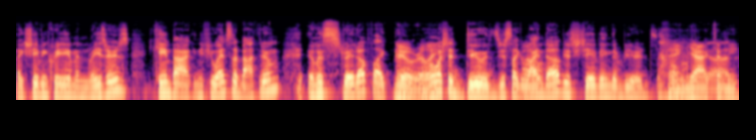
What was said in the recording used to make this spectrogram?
like shaving cream and razors. Came back, and if you went to the bathroom, it was straight up like Ew, a really? whole bunch of dudes just like Oh. lined up, just shaving their beards. Dang, Oh my yeah, except me.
